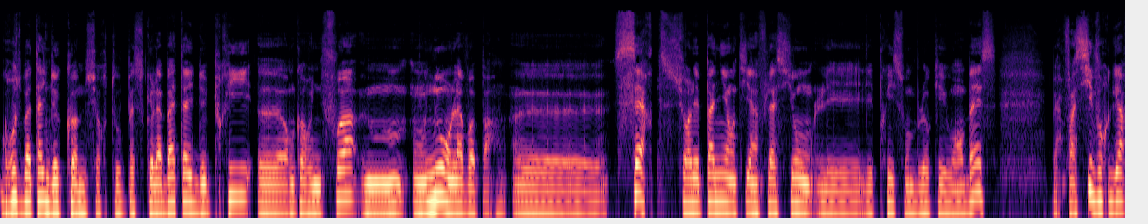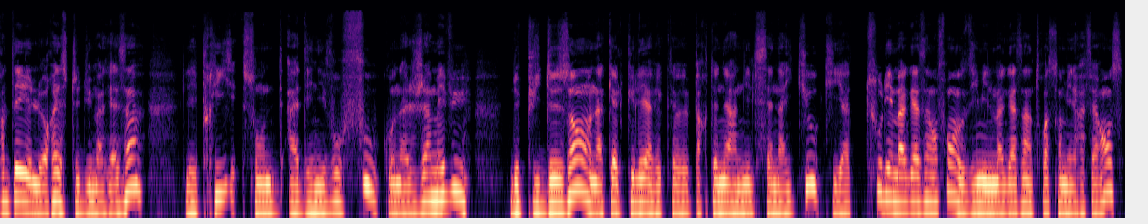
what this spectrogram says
Grosse bataille de com surtout, parce que la bataille de prix, euh, encore une fois, nous on la voit pas. Euh, certes, sur les paniers anti-inflation, les, les prix sont bloqués ou en baisse. Mais enfin, si vous regardez le reste du magasin, les prix sont à des niveaux fous qu'on n'a jamais vus. Depuis deux ans, on a calculé avec le partenaire Nielsen IQ, qui a tous les magasins en France, 10 000 magasins, 300 000 références,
